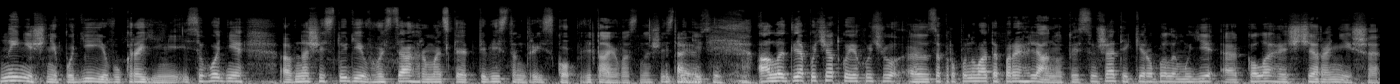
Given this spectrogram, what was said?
нинішні події в Україні. І сьогодні е, в нашій студії в гостях громадський активіст Андрій Скоп. Вітаю вас в нашій Вітаю студії. всіх. Але для початку я хочу запропонувати переглянути сюжет, який робили мої колеги ще раніше.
